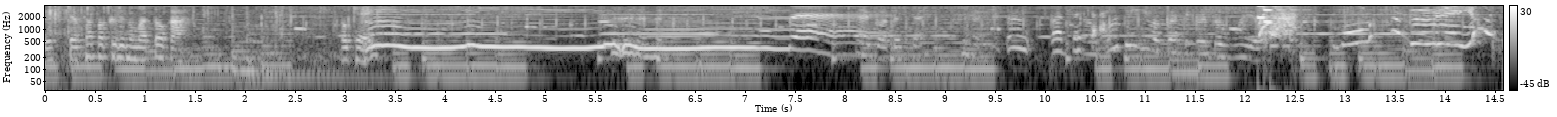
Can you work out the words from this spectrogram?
よしじゃあパパ来るの待とうか OK、早く渡したい。うん、私あお尻にはこうやって来ると思うよ。もうくれよち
